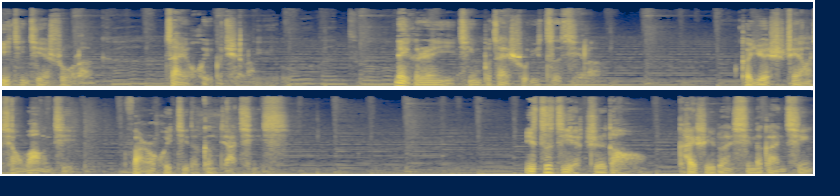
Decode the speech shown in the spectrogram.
已经结束了，再也回不去了。那个人已经不再属于自己了。可越是这样想忘记，反而会记得更加清晰。你自己也知道，开始一段新的感情，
